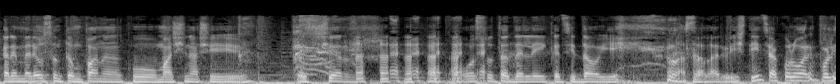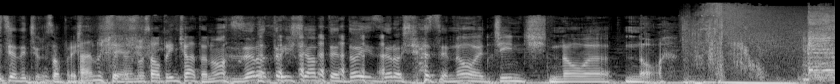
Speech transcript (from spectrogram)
care mereu sunt în pană cu mașina și îți cer 100 de lei că ți dau ei la salariu. Științi, acolo are poliția de ce nu s-a oprește. A, nu știu, nu s-au oprit niciodată, nu? 0372069599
